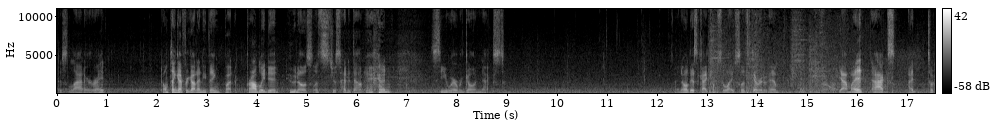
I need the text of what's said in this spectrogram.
this ladder, right? Don't think I forgot anything, but probably did. Who knows? Let's just head it down and see where we're going next. I know this guy comes to life, so let's get rid of him. Yeah, my axe, I took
